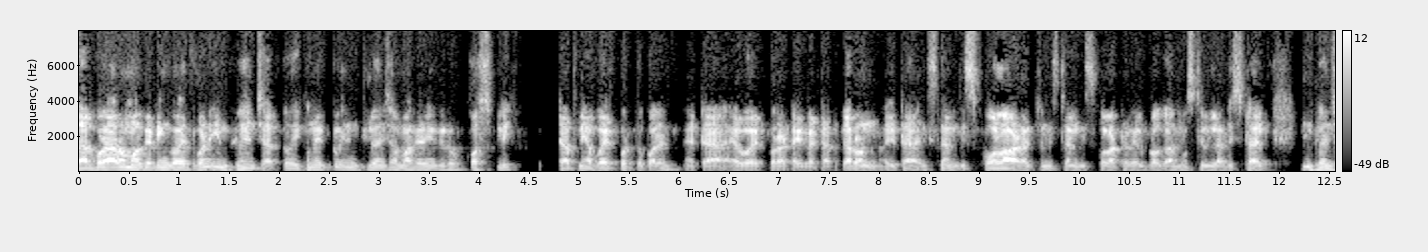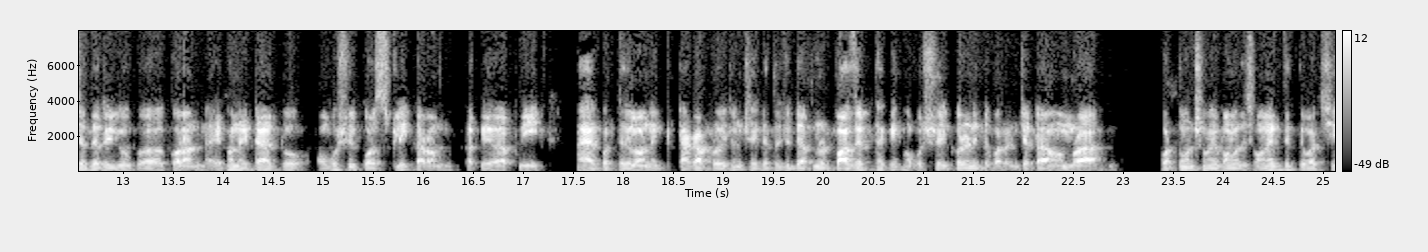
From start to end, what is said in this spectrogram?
তারপর আরও মার্কেটিং করাইতে পারেন ইনফ্লুয়েন্সার তো এখানে একটু ইনফ্লুয়েন্সার মার্কেটিং একটু কস্টলি এটা আপনি অ্যাভয়েড করতে পারেন। এটা অ্যাভয়েড করাটাই বেটার কারণ এটা ইসলামিক স্কলার একজন Islamic scholar travel blogger Muslim lifestyle ইনফ্লুয়েন্সারদের রিভিউ করান। এখন এটা একটু অবশ্যই কস্টলি কারণ তাকে আপনি হায়ার করতে গেলে অনেক টাকা প্রয়োজন। সেক্ষেত্রে যদি আপনার বাজেট থাকে, অবশ্যই করে নিতে পারেন। যেটা আমরা বর্তমান সময়ে বাংলাদেশে অনেক দেখতে পাচ্ছি,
